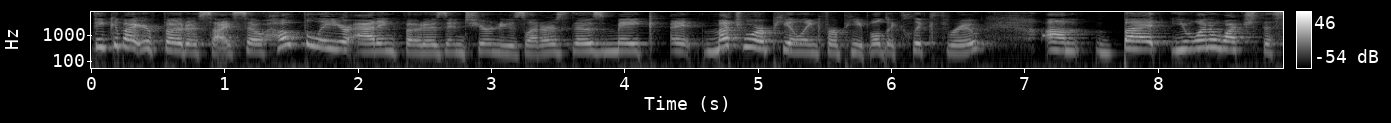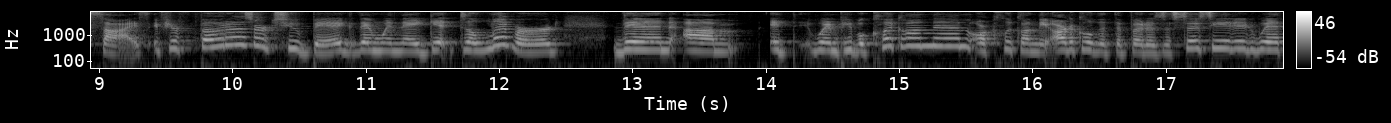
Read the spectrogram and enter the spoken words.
Think about your photo size. So, hopefully, you're adding photos into your newsletters. Those make it much more appealing for people to click through. Um, but you want to watch the size. If your photos are too big, then when they get delivered, then um, it, when people click on them or click on the article that the photo is associated with,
